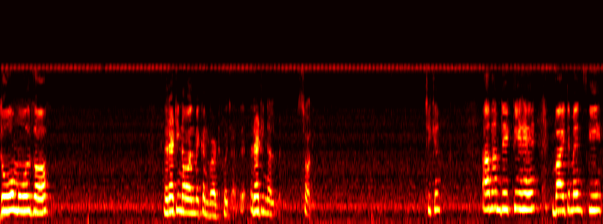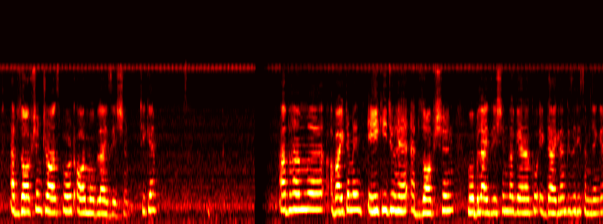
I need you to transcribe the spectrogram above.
दो मोल्स ऑफ़ रेटिनॉल में कन्वर्ट हो जाते हैं। रेटिनल में, सॉरी। ठीक है? अब हम देखते हैं वाइटामिन की एब्जॉर्प्शन ट्रांसपोर्ट और मोबिलाइजेशन ठीक है? अब हम वाइटामिन ए की जो है एब्जॉर्प्शन मोबिलाइजेशन वगैरह को एक डायग्राम के ज़रिए समझेंगे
